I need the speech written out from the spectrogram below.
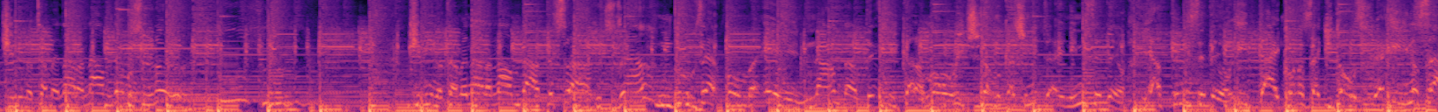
君のためなら何でもする君のためなら何だってさ必然偶然お前に何だっていいからもう。一度昔みたいに見せてよやってみせてよ一体この先どう。すりゃいいのさ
